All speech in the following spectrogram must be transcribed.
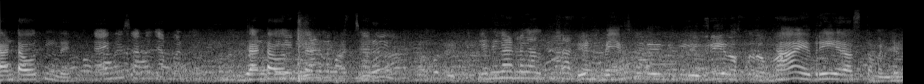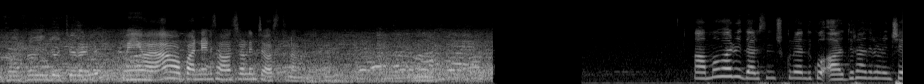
గంట అవుతుంది. గంట అవుతుంది ఎన్ని గంటలకు వెళ్తున్నారు? మేము ఎవ్రీ ఇయర్ వస్తామండి. మేము పన్నెండు సంవత్సరాల నుంచి వస్తున్నామండి అమ్మవారిని దర్శించుకునేందుకు అర్ధరాత్రి నుంచే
